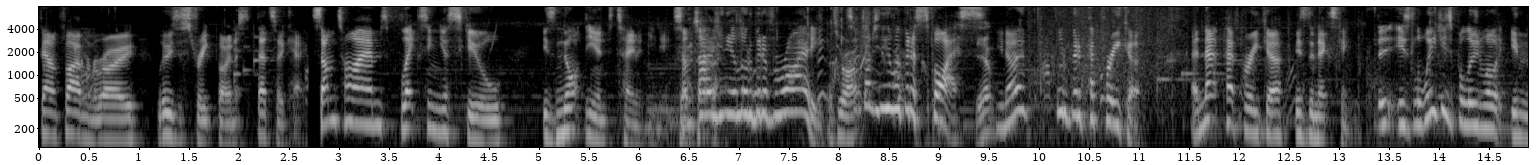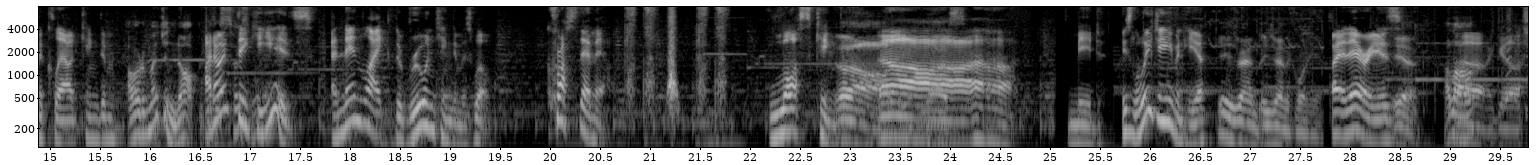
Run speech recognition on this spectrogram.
Found five in a row. Lose a streak bonus. That's okay. Sometimes flexing your skill is not the entertainment you need. Sometimes you need a little bit of variety. That's right. Sometimes you need a little bit of spice. Yep. You know, a little bit of paprika. And that paprika is the next kingdom. Is Luigi's Balloon World in the Cloud Kingdom? I would imagine not. I don't think he is. And then like the Ruin Kingdom as well. Cross them out. Lost Kingdom. Oh, ah, mid. Is Luigi even here? Yeah, he's around. He's around the corner here. Oh, there he is. Yeah. Hello. Oh gosh.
